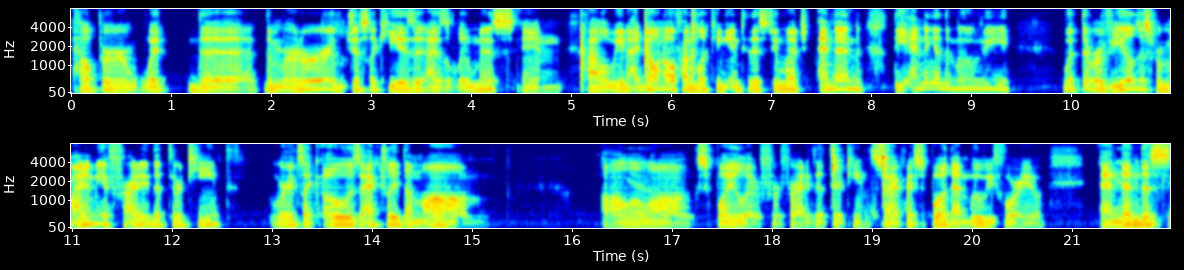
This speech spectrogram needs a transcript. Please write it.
help her with the the murderer just like he is as Loomis in Halloween. I don't know if I'm looking into this too much. And then the ending of the movie with the reveal just reminded me of Friday the 13th where it's like oh it was actually the mom all Yeah. along. Spoiler for Friday the 13th. Sorry if I spoiled that movie for you. And then this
